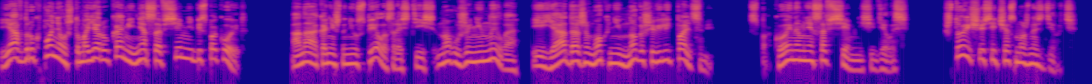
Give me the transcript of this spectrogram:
Я вдруг понял, что моя рука меня совсем не беспокоит. Она, конечно, не успела срастись, но уже не ныла, и я даже мог немного шевелить пальцами. Спокойно мне совсем не сиделось. Что еще сейчас можно сделать?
